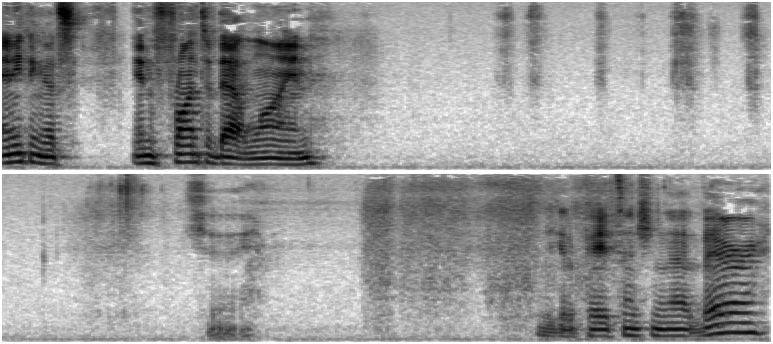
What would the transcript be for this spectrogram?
anything that's in front of that line. Okay. You got to pay attention to that there.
